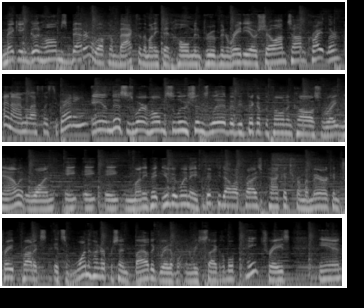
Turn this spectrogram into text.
Making good homes better. Welcome back to the Money Pit Home Improvement Radio Show. I'm Tom Kraeutler. And I'm Leslie Segrete. And this is where home solutions live. If you pick up the phone and call us right now at 1 888 Money Pit, you could win a $50 prize package from American Trade Products. It's 100% biodegradable and recyclable paint trays and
